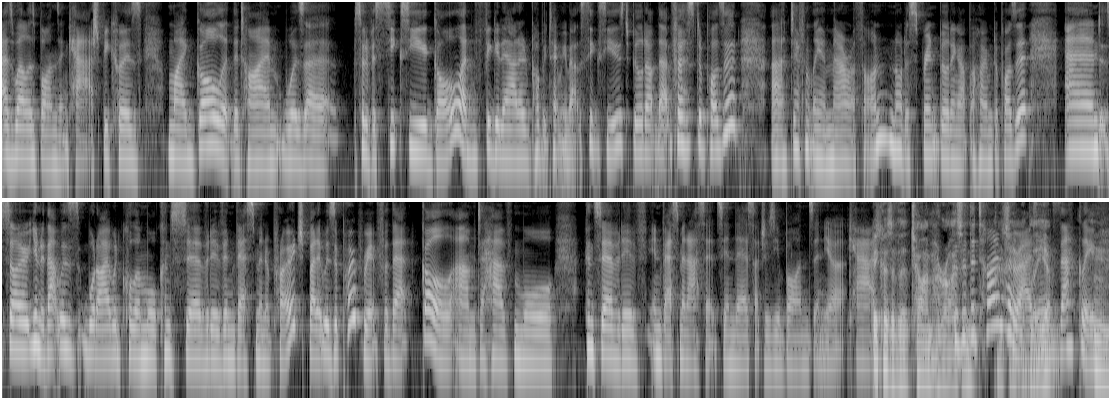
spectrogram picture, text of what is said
as well as bonds and cash, because my goal at the time was a sort of a six year goal. I'd figured out it'd probably take me about six years to build up that first deposit. Uh, definitely a marathon, not a sprint building up a home deposit. And so, you know, that was what I would call a more conservative investment approach, but it was appropriate for that goal um, to have more conservative investment assets in there, such as your bonds and your cash. Because of the time horizon. Because of the time horizon, yep. exactly. Hmm.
